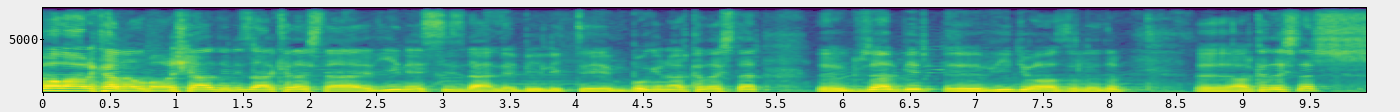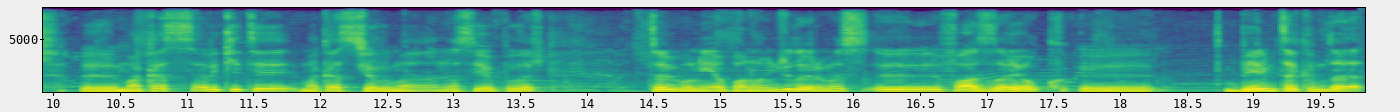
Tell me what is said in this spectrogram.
Merhabalar kanalıma hoş geldiniz arkadaşlar. Yine sizlerle birlikte bugün arkadaşlar e, güzel bir e, video hazırladım. E, Arkadaşlar makas hareketi, makas çalımı nasıl yapılır? Tabi bunu yapan oyuncularımız fazla yok. Benim takımda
